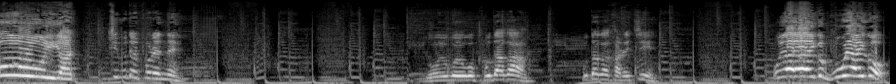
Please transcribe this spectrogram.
오, 야, 찌부될 뻔했네. 요거, 요거, 요거 보다가, 보다가 가랬지. 어, 야, 야, 이거 뭐야, 이거!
